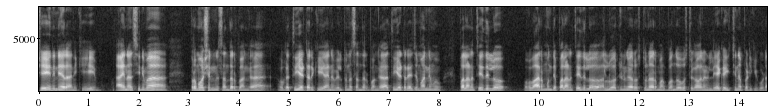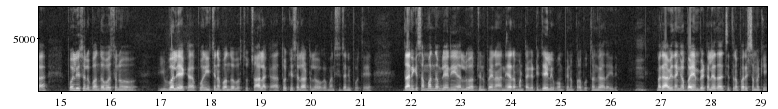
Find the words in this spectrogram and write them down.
చేయని నేరానికి ఆయన సినిమా ప్రమోషన్ సందర్భంగా ఒక థియేటర్కి ఆయన వెళ్తున్న సందర్భంగా థియేటర్ యాజమాన్యం పలానా తేదీల్లో ఒక వారం ముందే పలానా తేదీల్లో అల్లు అర్జున్ గారు వస్తున్నారు మాకు బందోబస్తు కావాలని లేఖ ఇచ్చినప్పటికీ కూడా పోలీసులు బందోబస్తును ఇవ్వలేక పోనీ ఇచ్చిన బందోబస్తు చాలక తొక్కిసలాటలో ఒక మనిషి చనిపోతే దానికి సంబంధం లేని అల్లు అర్జున్ పైన నేరం అంటగట్టి జైలుకు పంపిన ప్రభుత్వం కాదా ఇది? మరి ఆ విధంగా భయం పెట్టలేదా చిత్ర పరిశ్రమకి?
